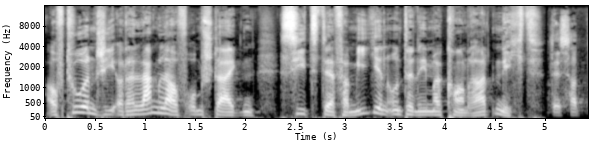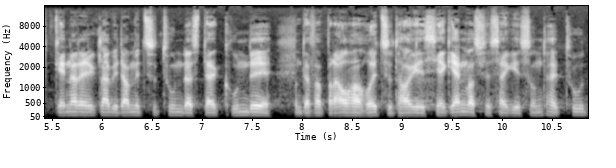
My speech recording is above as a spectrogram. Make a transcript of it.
auf Tourenski oder Langlauf umsteigen, sieht der Familienunternehmer Konrad nicht. Das hat generell, glaube ich, damit zu tun, dass der Kunde und der Verbraucher heutzutage sehr gern was für seine Gesundheit tut,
